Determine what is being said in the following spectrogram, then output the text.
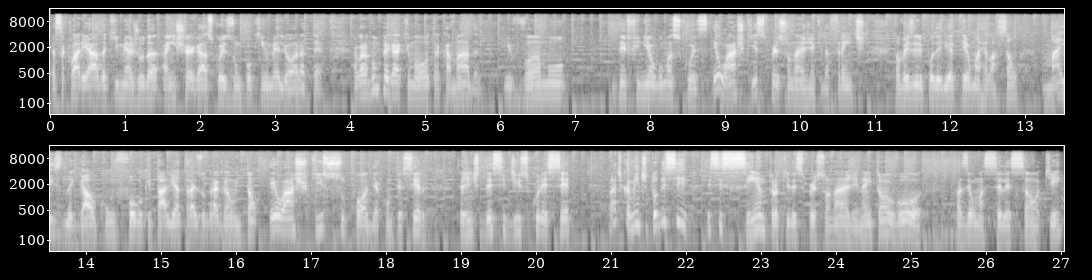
essa clareada aqui me ajuda a enxergar as coisas um pouquinho melhor até. Agora vamos pegar aqui uma outra camada e vamos definir algumas coisas. Eu acho que esse personagem aqui da frente, talvez ele poderia ter uma relação mais legal com o fogo que está ali atrás do dragão. Então eu acho que isso pode acontecer se a gente decidir escurecer praticamente todo esse, esse centro aqui desse personagem, né? Então eu vou fazer uma seleção aqui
